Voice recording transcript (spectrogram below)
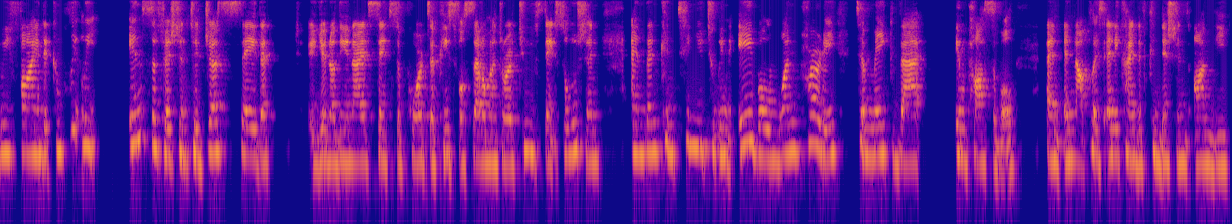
We find it completely insufficient to just say that you know the united states supports a peaceful settlement or a two-state solution and then continue to enable one party to make that impossible and, and not place any kind of conditions on the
